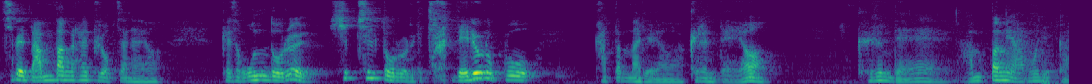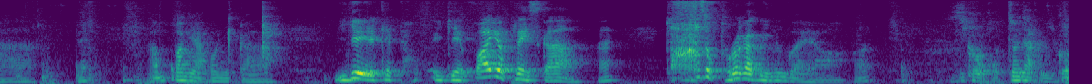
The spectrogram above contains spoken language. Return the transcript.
집에 난방을 할 필요 없잖아요. 그래서 온도를 17도로 이렇게 착 내려놓고 갔단 말이에요. 그런데요. 그런데 안방에 와보니까 예? 안방에 와보니까 이게 이렇게 평- 이게 파이어플레이스가 어? 계속 돌아가고 있는 거예요. 어? 이걸 어쩌냐고 이걸.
